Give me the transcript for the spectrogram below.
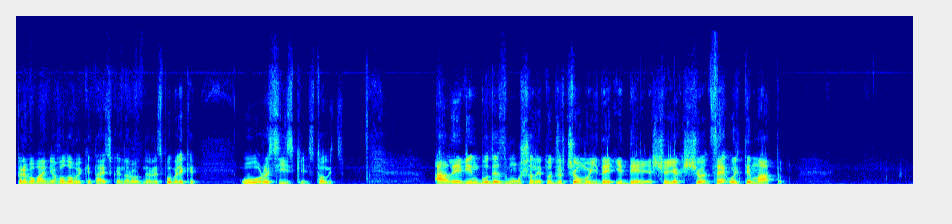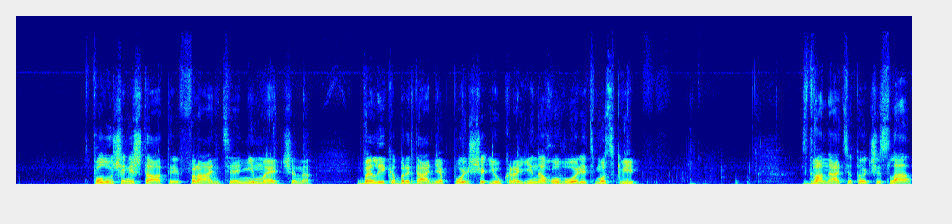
перебування голови Китайської Народної Республіки у російській столиці. Але він буде змушений. Тут же в чому йде ідея? Що якщо це ультиматум, Сполучені Штати, Франція, Німеччина, Велика Британія, Польща і Україна говорять Москві. З 12 числа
